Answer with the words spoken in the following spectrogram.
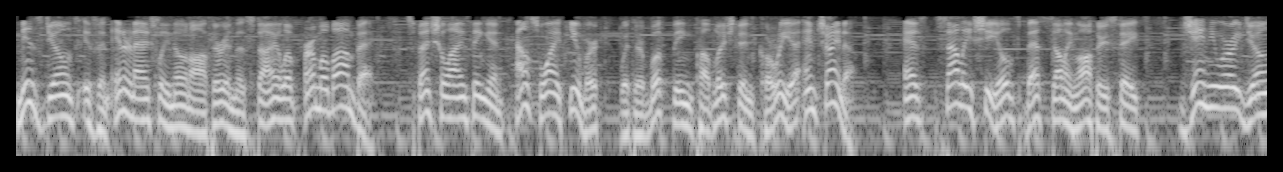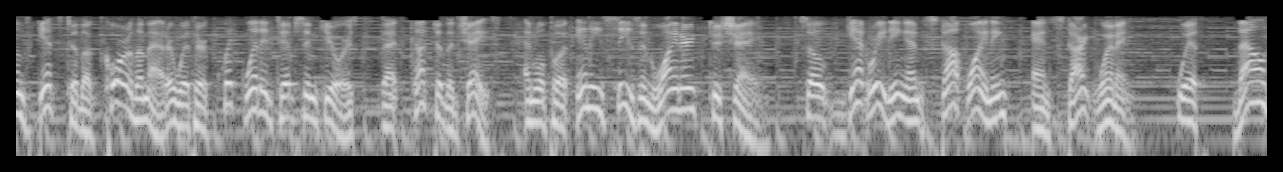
Ms. Jones is an internationally known author in the style of Erma Bombeck, specializing in housewife humor with her book being published in Korea and China. As Sally Shields, best-selling author, states, January Jones gets to the core of the matter with her quick-witted tips and cures that cut to the chase and will put any seasoned whiner to shame. So get reading and stop whining and start winning with Thou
